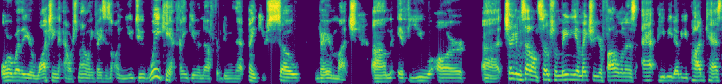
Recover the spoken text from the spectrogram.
or whether you're watching our smiling faces on YouTube. We can't thank you enough for doing that. Thank you so very much. Um, if you are uh, checking us out on social media. Make sure you're following us at PBW Podcast.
